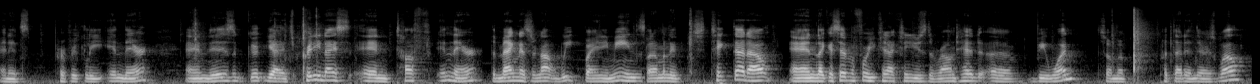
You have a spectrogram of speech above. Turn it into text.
and it's perfectly in there. And it is a good, yeah, it's pretty nice and tough in there. The magnets are not weak by any means, but I'm gonna take that out. And like I said before, you can actually use the round head uh, V1. So I'm gonna put that in there as well.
